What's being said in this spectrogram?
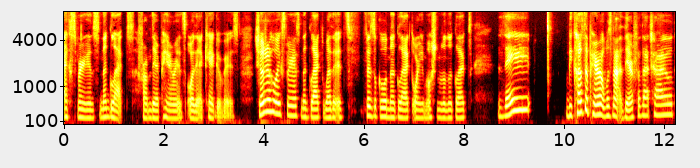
experience neglect from their parents or their caregivers, children who experience neglect, whether it's physical neglect or emotional neglect, they because the parent was not there for that child,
